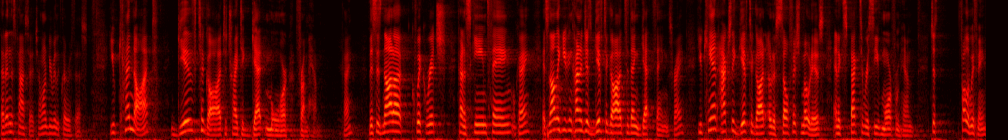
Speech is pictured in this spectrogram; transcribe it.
That in this passage, I want to be really clear with this. You cannot give to God to try to get more from Him, okay? This is not a quick, rich kind of scheme thing, okay? It's not like you can kind of just give to God to then get things, right? You can't actually give to God out of selfish motives and expect to receive more from Him. Just follow with me.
